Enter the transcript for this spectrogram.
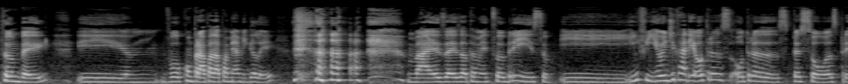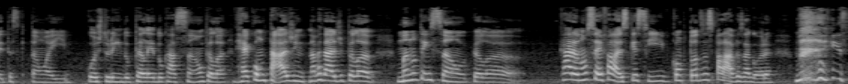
também. E hum, vou comprar para dar para minha amiga ler. Mas é exatamente sobre isso. E, enfim, eu indicaria outras, outras pessoas pretas que estão aí construindo pela educação, pela recontagem, na verdade, pela manutenção, pela Cara, eu não sei falar, esqueci todas as palavras agora. Mas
